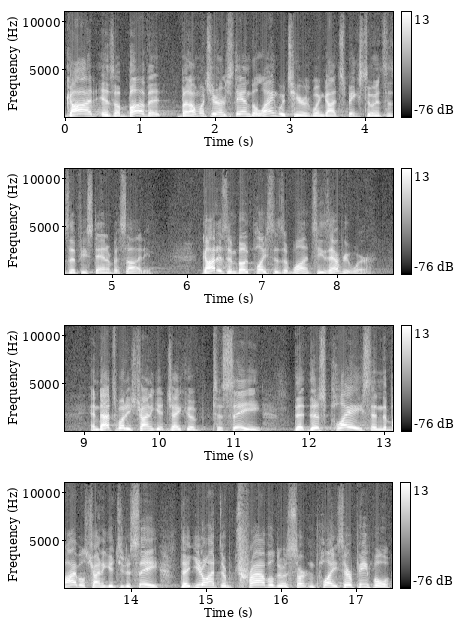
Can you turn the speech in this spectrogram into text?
God is above it, but I want you to understand the language here when God speaks to him, it's as if he's standing beside him. God is in both places at once, he's everywhere. And that's what he's trying to get Jacob to see that this place, and the Bible's trying to get you to see that you don't have to travel to a certain place. There are people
